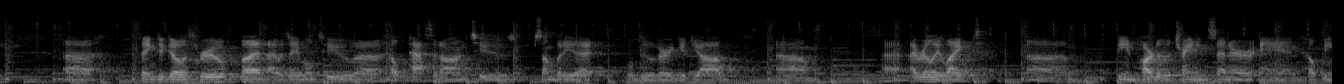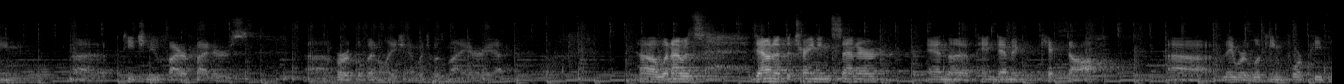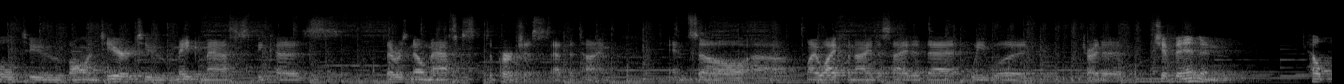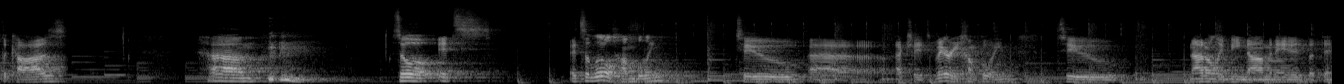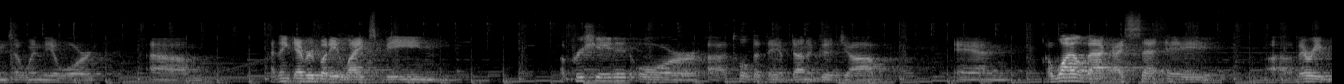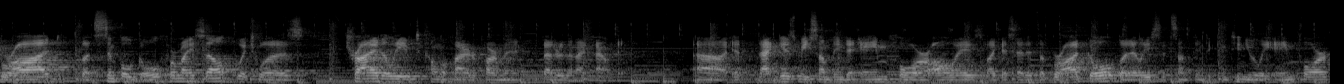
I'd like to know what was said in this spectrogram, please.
uh, thing to go through, but I was able to uh, help pass it on to somebody that will do a very good job. Um, I really liked um, being part of the training center and helping uh, teach new firefighters uh, vertical ventilation, which was my area. Uh, when I was down at the training center and the pandemic kicked off, uh, they were looking for people to volunteer to make masks because there was no masks to purchase at the time. And so uh, my wife and I decided that we would try to chip in and help the cause. Um, so it's, it's a little humbling to, uh, actually it's very humbling to not only be nominated, but then to win the award. Um, I think everybody likes being appreciated or uh, told that they have done a good job. And a while back, I set a, a very broad but simple goal for myself, which was try to leave Tacoma Fire Department better than I found it. Uh, it, that gives me something to aim for always. Like I said, it's a broad goal, but at least it's something to continually aim for.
